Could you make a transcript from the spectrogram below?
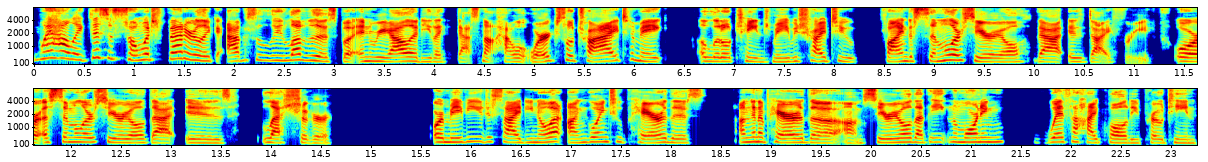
wow, like this is so much better. Like, absolutely love this. But in reality, like that's not how it works. So try to make a little change. Maybe try to find a similar cereal that is dye free or a similar cereal that is less sugar. Or maybe you decide, you know what, I'm going to pair this, I'm going to pair the um, cereal that they eat in the morning with a high quality protein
